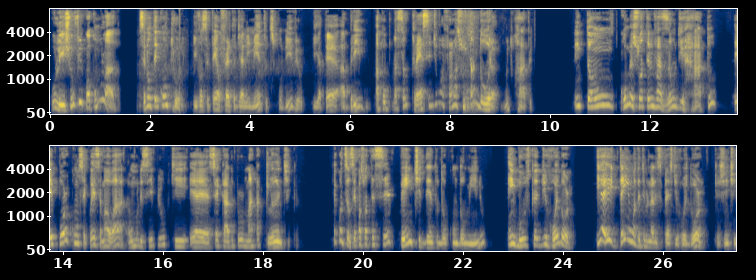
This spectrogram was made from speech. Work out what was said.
O lixo ficou acumulado. Você não tem controle e você tem a oferta de alimento disponível e até abrigo, a população cresce de uma forma assustadora, muito rápido. Então, começou a ter invasão de rato e, por consequência, Mauá é um município que é cercado por Mata Atlântica. O que aconteceu? Você passou a ter serpente dentro do condomínio em busca de roedor. E aí, tem uma determinada espécie de roedor que a gente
